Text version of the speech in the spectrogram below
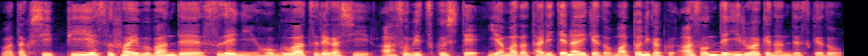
私、PS5 版ですでにホグワーツレガシー遊び尽くして、いや、まだ足りてないけど、まあ、とにかく遊んでいるわけなんですけど、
